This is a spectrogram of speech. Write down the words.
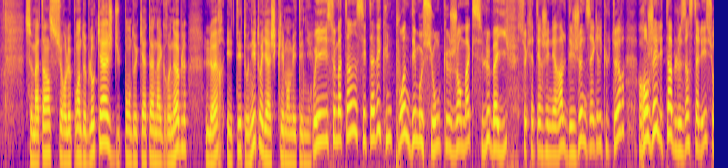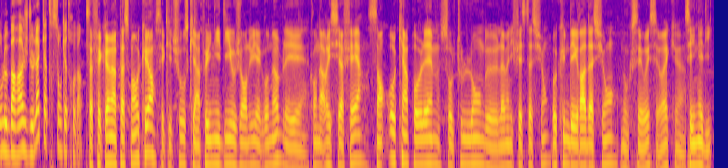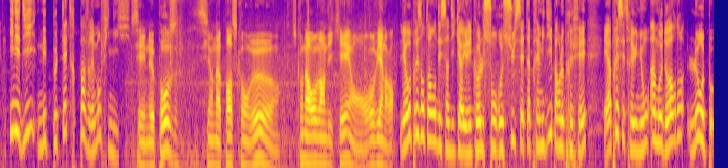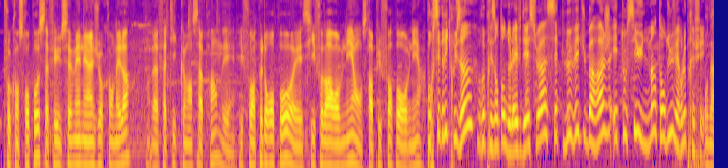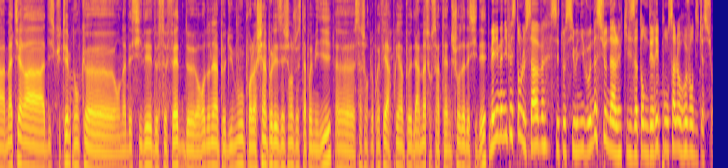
Ce matin, sur le point de blocage du pont de Catane à Grenoble, l'heure était au nettoyage, Clément Métainier. Oui, ce matin, c'est avec une pointe d'émotion que Jean-Max Le Baïf, secrétaire général des jeunes agriculteurs, rangeait les tables installées sur le barrage de l'A480. Ça fait quand même un passement au cœur, c'est quelque chose qui est un peu inédit aujourd'hui à Grenoble et qu'on a réussi à faire sans aucun problème sur tout le long de la manifestation, aucune dégradation. Donc c'est oui, c'est vrai que c'est inédit. Inédit, mais peut-être pas vraiment fini. C'est une pause. Si on n'a pas ce qu'on veut, ce qu'on a revendiqué, on reviendra. Les représentants des syndicats agricoles sont reçus cet après-midi par le préfet et après cette réunion, un mot d'ordre, le repos. Faut qu'on se repose, ça fait une semaine et un jour qu'on est là. La fatigue commence à prendre et il faut un peu de repos et s'il faudra revenir, on sera plus fort pour revenir. Pour Cédric Ruzin, représentant de la FDSEA, cette levée du barrage est aussi une main tendue vers le préfet. On a matière à discuter, donc euh, on a décidé de ce fait de redonner un peu du mou pour lâcher un peu les échanges de cet après-midi, euh, sachant que le préfet a repris un peu de la main sur certaines choses à décider. Mais les manifestants le savent, c'est aussi au niveau national qu'ils attendent des réponses à leurs revendications.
